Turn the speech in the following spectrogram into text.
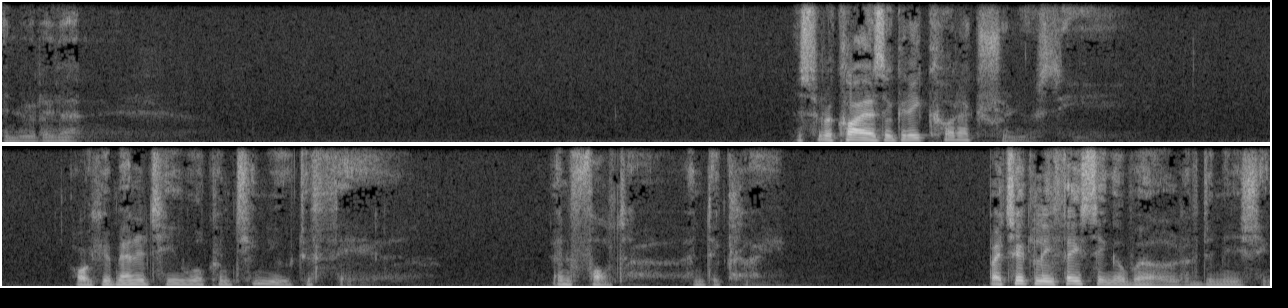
and revenge. This requires a great correction, you see, or humanity will continue to fail and falter and decline, particularly facing a world of diminishing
